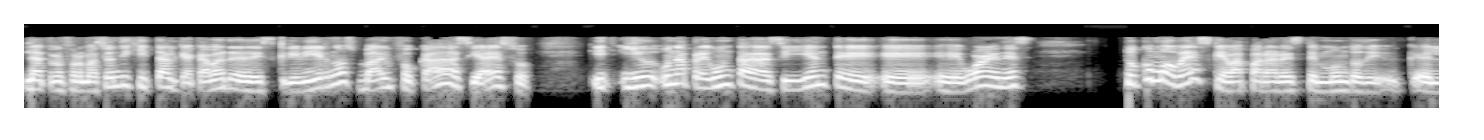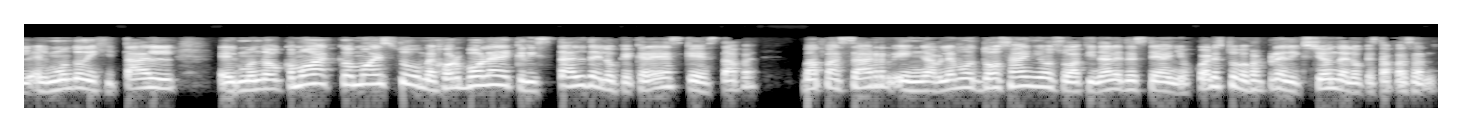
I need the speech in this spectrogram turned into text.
la transformación digital que acaba de describirnos va enfocada hacia eso. Y, una pregunta siguiente, eh, eh, Warren, es, ¿tú cómo ves que va a parar este mundo, el, mundo digital, el mundo, ¿cómo, cómo es tu mejor bola de cristal de lo que crees que está, va a pasar en, hablemos, dos años o a finales de este año? ¿Cuál es tu mejor predicción de lo que está pasando?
